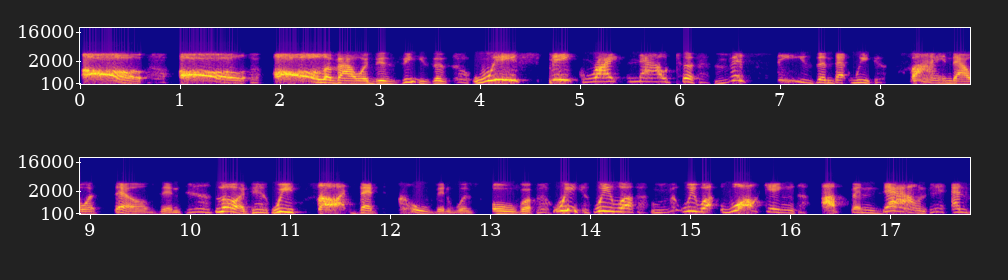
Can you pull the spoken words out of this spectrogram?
all, all, all of our diseases. We speak right now to this season that we find ourselves in. Lord, we thought that COVID was over. We we were we were walking up and down and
